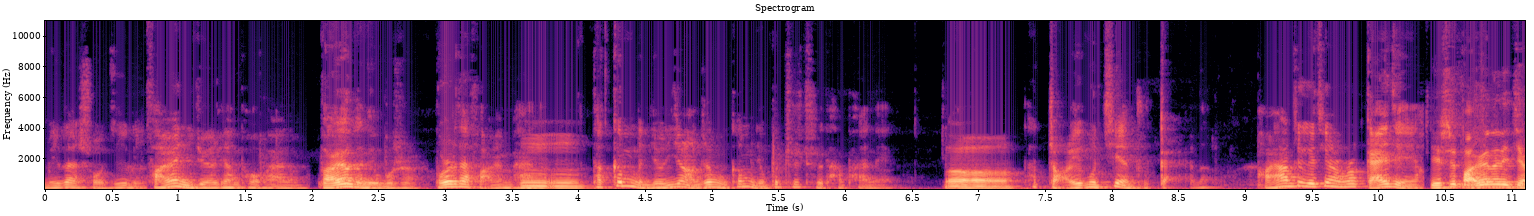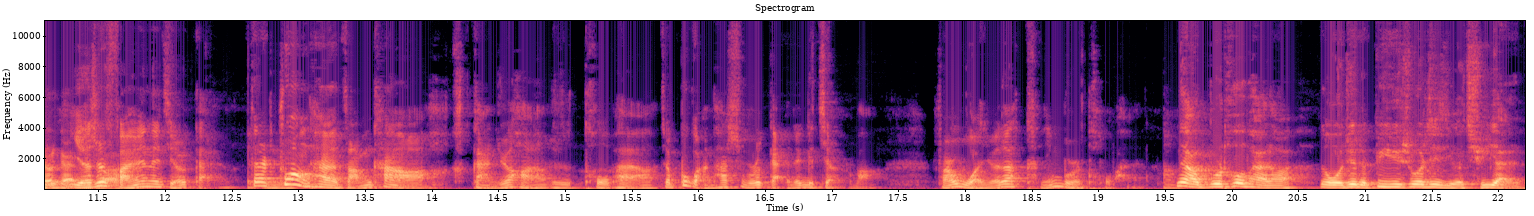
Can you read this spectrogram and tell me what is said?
没在手机里。法院你觉得像偷拍的吗？法院肯定不是，不是在法院拍的，嗯嗯他根本就伊朗政府根本就不支持他拍那个，嗯，他找了一部建筑改的，好像这个建筑师改景也是法院的那姐儿改的，也是法院那景儿改的，但是状态咱们看啊，感觉好像是偷拍啊，就不管他是不是改这个景儿吧，反正我觉得肯定不是偷拍。那要不是偷拍的话，那我觉得必须说这几个群演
